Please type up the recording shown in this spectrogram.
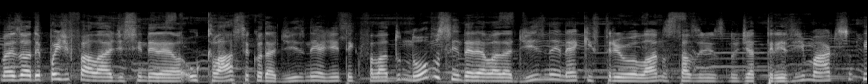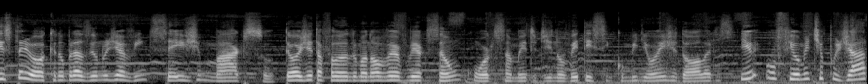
Mas, ó, depois de falar de Cinderela, o clássico da Disney, a gente tem que falar do novo Cinderela da Disney, né? Que estreou lá nos Estados Unidos no dia 13 de março e estreou aqui no Brasil no dia 26 de março. Então a gente tá falando de uma nova versão com orçamento de 95 milhões de dólares. E o filme, tipo, já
